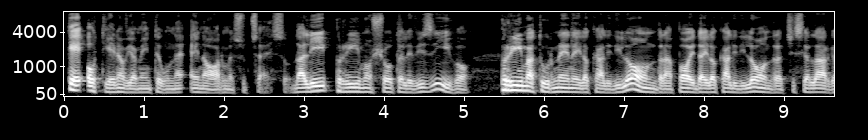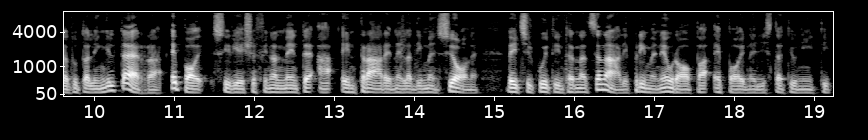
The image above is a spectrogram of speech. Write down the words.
che ottiene ovviamente un enorme successo. Da lì primo show televisivo, prima tournée nei locali di Londra, poi dai locali di Londra ci si allarga tutta l'Inghilterra e poi si riesce finalmente a entrare nella dimensione dei circuiti internazionali, prima in Europa e poi negli Stati Uniti.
